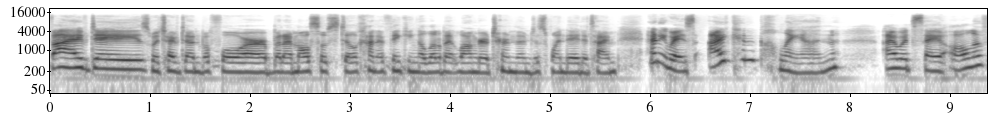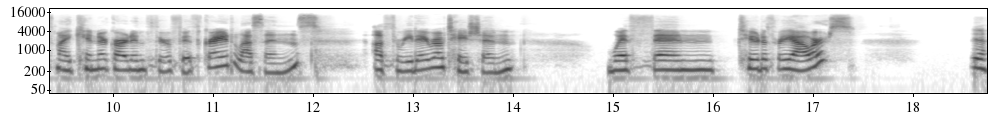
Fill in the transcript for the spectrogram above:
five days, which I've done before, but I'm also still kind of thinking a little bit longer term than just one day at a time. Anyways, I can plan I would say all of my kindergarten through fifth grade lessons, a three day rotation within two to three hours. Yeah.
